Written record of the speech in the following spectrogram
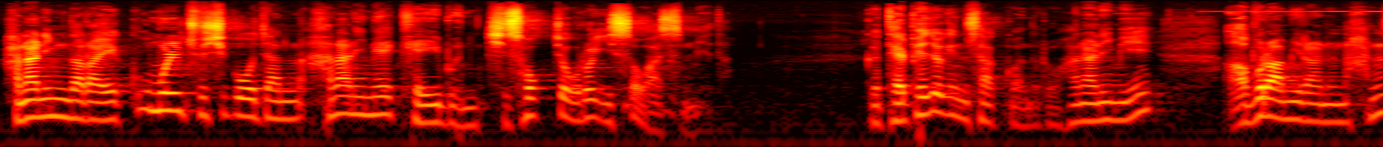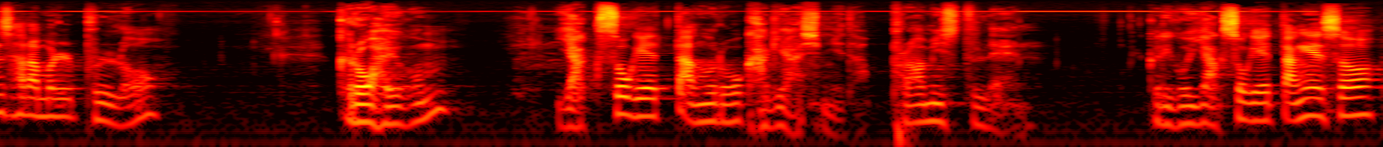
하나님 나라의 꿈을 주시고자 한 하나님의 개입은 지속적으로 있어 왔습니다. 그 대표적인 사건으로 하나님이 아브라함이라는 한 사람을 불러 그로 하여금 약속의 땅으로 가게 하십니다. Promised Land. 그리고 약속의 땅에서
